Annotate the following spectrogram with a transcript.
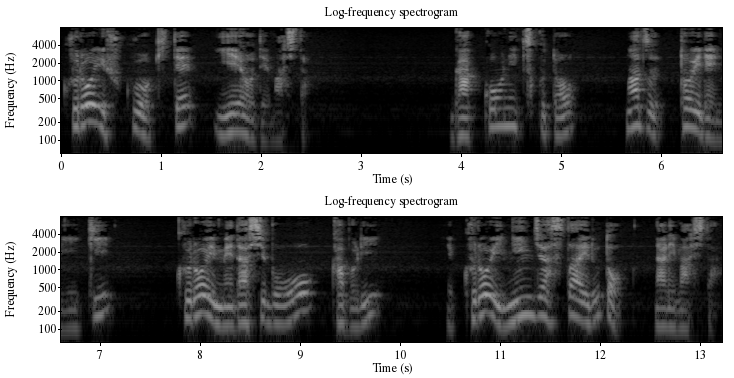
黒い服を着て家を出ました。学校に着くと、まずトイレに行き、黒い目出し帽をかぶり、黒い忍者スタイルとなりました。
